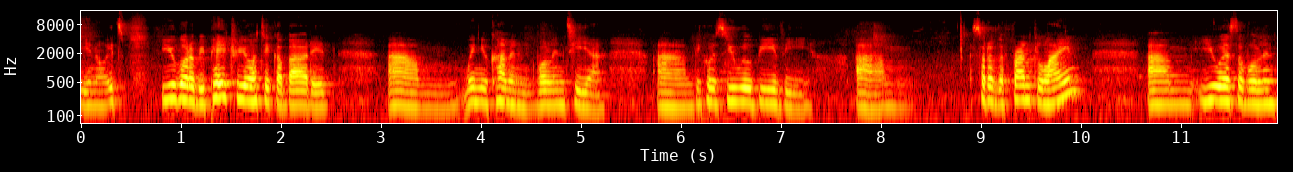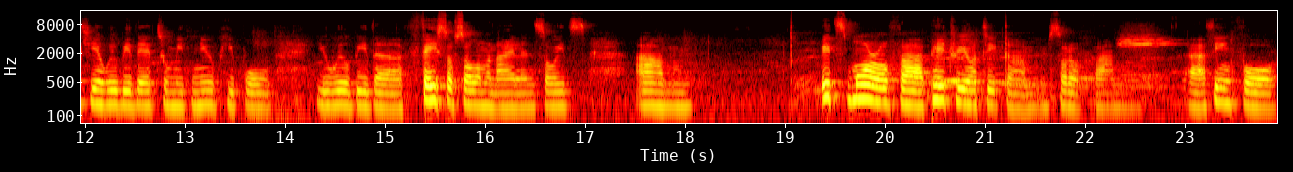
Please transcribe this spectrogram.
you know, it's you got to be patriotic about it um, when you come and volunteer, um, because you will be the sort of the front line um, you, as a volunteer, will be there to meet new people. You will be the face of Solomon Islands. So it's um, it's more of a patriotic um, sort of um, uh, thing for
